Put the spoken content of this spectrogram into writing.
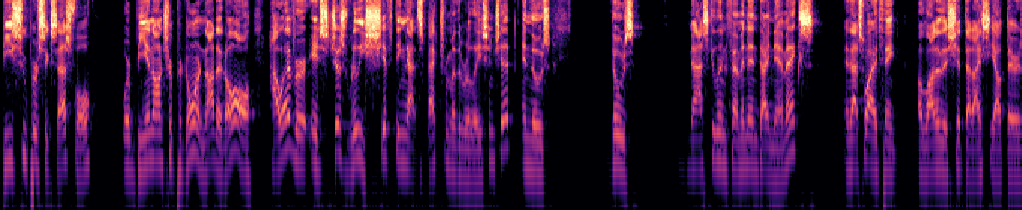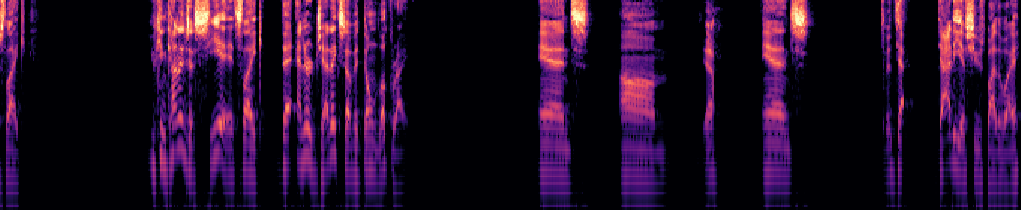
be super successful or be an entrepreneur, not at all. However, it's just really shifting that spectrum of the relationship and those those masculine feminine dynamics. And that's why I think a lot of the shit that I see out there is like you can kind of just see it. It's like the energetics of it don't look right. And um Yeah. and da- daddy issues, by the way.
